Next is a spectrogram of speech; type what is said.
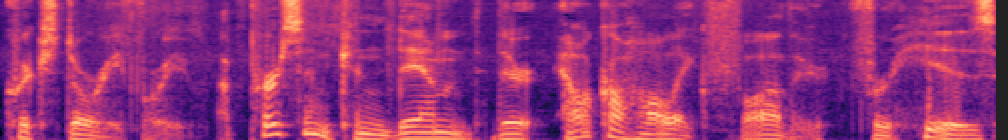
Quick story for you. A person condemned their alcoholic father for his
